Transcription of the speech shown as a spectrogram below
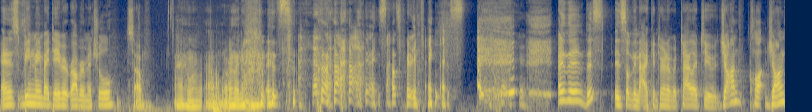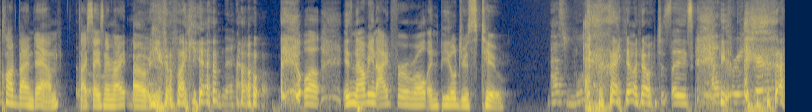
and it's being made by David Robert Mitchell. So I don't, I don't really know what that is. it sounds pretty famous. And then this is something I can turn over Tyler to. John Cla- John Claude Van Damme. Did I say his name right? Oh, you don't like him? No. Oh. Well, is now being eyed for a role in Beetlejuice 2. As what? I don't know. It just says A he- creature?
